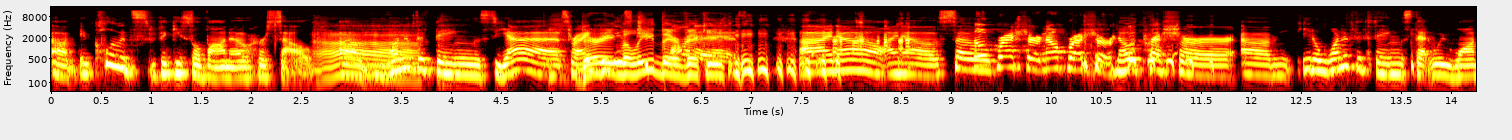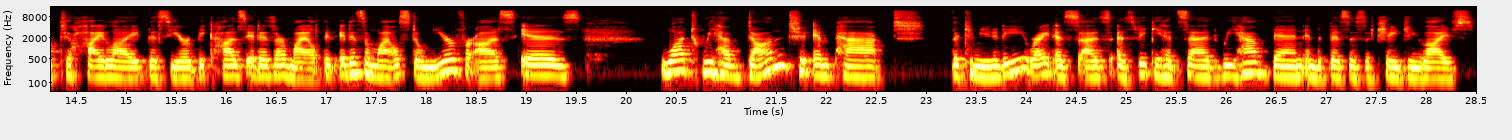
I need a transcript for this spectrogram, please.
um, includes Vicky Silvano herself. Ah. Um, one of the ah. things, yes, right. Burying the lead there, Vicky. I know, I know. So no pressure, no pressure, no pressure. Um, you know, one of the things that we want to highlight this year because it is our mile, it is a milestone year for us, is what we have done to impact the community, right? As as as Vicky had said, we have been in the business of changing lives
